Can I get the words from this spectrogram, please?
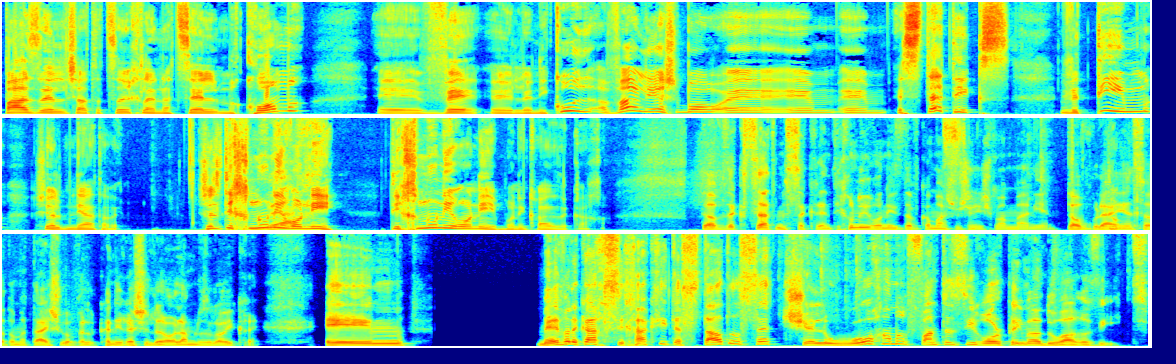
פאזל שאתה צריך לנצל מקום, אה, ולניקוד, אבל יש בו aesthetics וטים של בניית ערים. של תכנון עירוני. תכנון עירוני, בוא נקרא לזה ככה. טוב, זה קצת מסקרן. תכנון עירוני זה דווקא משהו שנשמע מעניין. טוב, אולי אני אוקיי. אעשה אותו מתישהו, אבל כנראה שלעולם זה לא יקרה. Um, מעבר לכך, שיחקתי את הסטארטר סט של וורהמר פנטזי רולפליי מהדורה הרביעית.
